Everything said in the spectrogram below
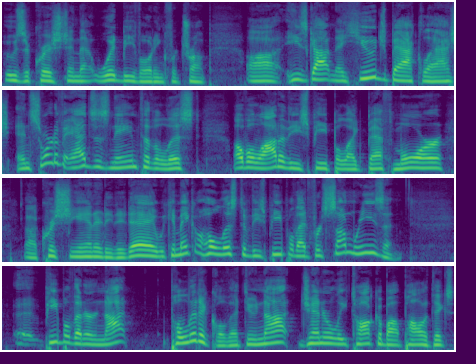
who's a Christian that would be voting for Trump. Uh, he's gotten a huge backlash and sort of adds his name to the list of a lot of these people like Beth Moore, uh, Christianity Today. We can make a whole list of these people that, for some reason, uh, people that are not political, that do not generally talk about politics,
